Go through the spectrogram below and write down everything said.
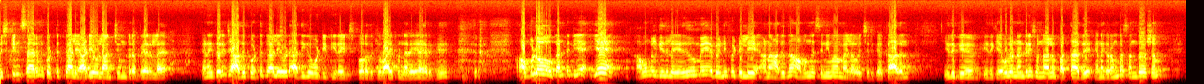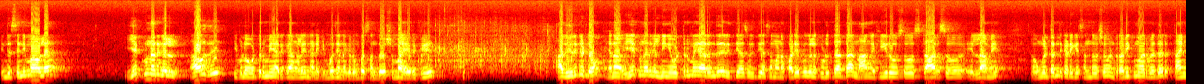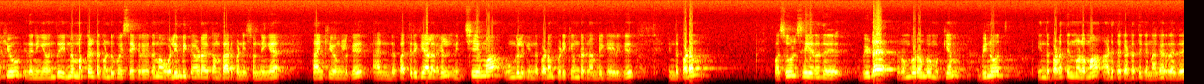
மிஷ்கின் சாரும் கொட்டுக்காளி ஆடியோ லான்ச்சுன்ற பேர்ல எனக்கு தெரிஞ்சு அது கொட்டுக்காளியோட அதிக ஓடிடி ரைட்ஸ் போகிறதுக்கு வாய்ப்பு நிறையா இருக்குது அவ்வளோ கண்டென்ட் ஏன் ஏன் அவங்களுக்கு இதில் எதுவுமே பெனிஃபிட் இல்லையே? ஆனால் அதுதான் அவங்க சினிமா மேலே வச்சுருக்க காதல். இதுக்கு இதுக்கு எவ்வளோ நன்றி சொன்னாலும் பத்தாது. எனக்கு ரொம்ப சந்தோஷம். இந்த சினிமாவில் இயக்குனர்கள் ஆவது இவ்வளோ ஒற்றுமையாக இருக்காங்களேன்னு நினைக்கும் போது எனக்கு ரொம்ப சந்தோஷமாக இருக்குது அது இருக்கட்டும். ஏன்னா இயக்குனர்கள் நீங்கள் ஒற்றுமையாக இருந்து வித்தியாச வித்தியாசமான படைப்புகளை கொடுத்தா தான் நாங்கள் ஹீரோஸோ ஸ்டார்ஸோ எல்லாமே உங்கள்ட்ட இருந்து கிடைக்க சந்தோஷம். ரவிக்குமார் வெதர் தேங்க்யூ இதை நீங்கள் வந்து இன்னும் மக்கள்கிட்ட கொண்டு போய் சேர்க்குற விதமாக ஒலிம்பிக்கோட கம்பேர் பண்ணி சொன்னீங்க. தேங்க்யூ உங்களுக்கு. அண்ட் பத்திரிகையாளர்கள் நிச்சயமாக உங்களுக்கு இந்த படம் பிடிக்கும்ன்ற நம்பிக்கை இருக்குது இந்த படம் வசூல் செய்கிறது விட ரொம்ப ரொம்ப முக்கியம். வினோத் இந்த படத்தின் மூலமா அடுத்த கட்டத்துக்கு நகர்றது.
